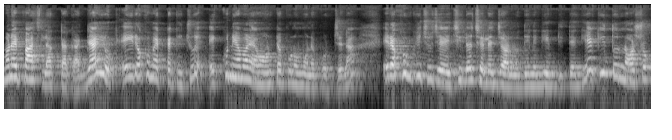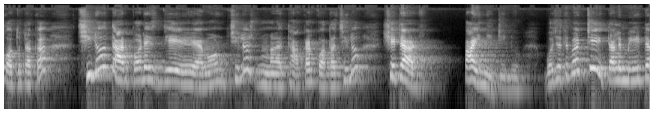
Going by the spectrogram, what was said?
মনে হয় পাঁচ লাখ টাকা। যাই হোক, এইরকম একটা কিছু, এক্ষুনি আমার অ্যামাউন্টটা পুরো মনে পড়ছে না। এরকম কিছু চেয়েছিল ছেলের জন্মদিনে গিফট দিতে গিয়ে, কিন্তু নশো কত টাকা ছিল, তারপরে যে অ্যামাউন্ট ছিল মানে থাকার কথা ছিল, সেটা আর পাইনি টিনু। বোঝাতে পারছি? তাহলে মেয়েটা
